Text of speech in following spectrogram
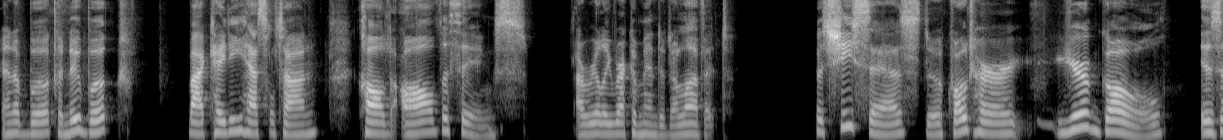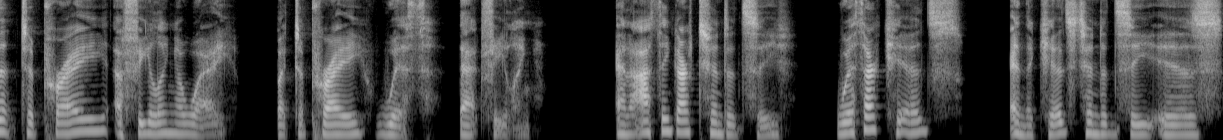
in a book, a new book by Katie Haseltine called All the Things. I really recommend it. I love it. But she says, to quote her, your goal isn't to pray a feeling away but to pray with that feeling. And I think our tendency with our kids, and the kids' tendency is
